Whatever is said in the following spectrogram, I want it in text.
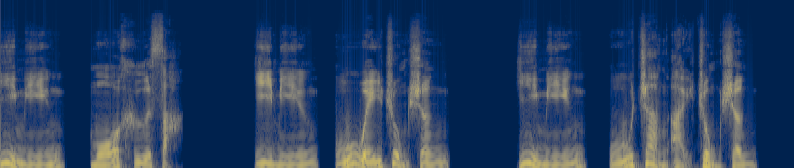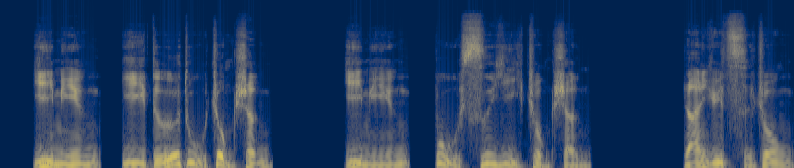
一名摩诃萨。一名无为众生，一名无障碍众生，一名以得度众生，一名不思议众生。然于此中，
